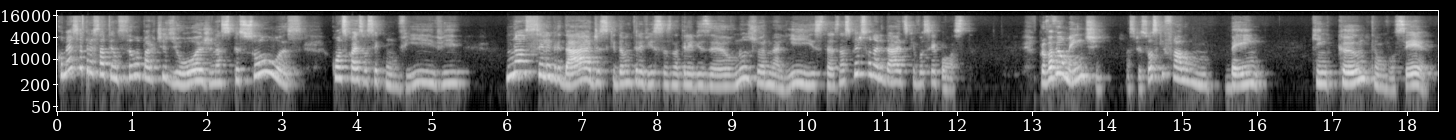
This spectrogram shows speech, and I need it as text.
Comece a prestar atenção a partir de hoje nas pessoas com as quais você convive, nas celebridades que dão entrevistas na televisão, nos jornalistas, nas personalidades que você gosta. Provavelmente, as pessoas que falam bem, que encantam você,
